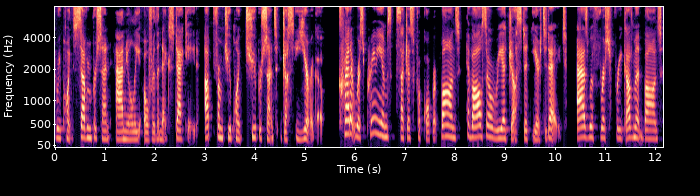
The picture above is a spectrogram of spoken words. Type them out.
3.7% annually over the next decade, up from 2.2% just a year ago. Credit risk premiums, such as for corporate bonds, have also readjusted year to date. As with risk free government bonds,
